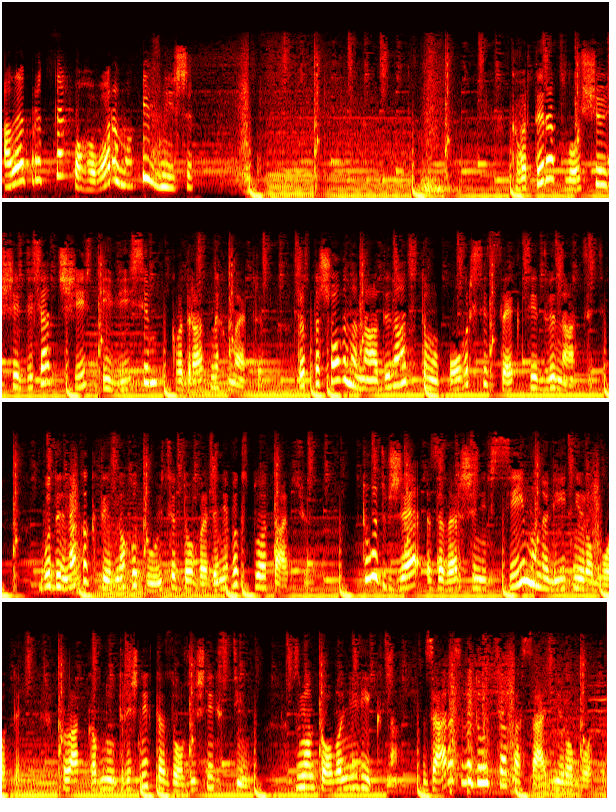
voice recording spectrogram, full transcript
Але про це поговоримо пізніше. Квартира площею 66,8 квадратних метрів. Розташована на 11-му поверсі секції 12. Будинок активно готується до введення в експлуатацію. Тут вже завершені всі монолітні роботи, кладка внутрішніх та зовнішніх стін, змонтовані вікна. Зараз ведуться фасадні роботи.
